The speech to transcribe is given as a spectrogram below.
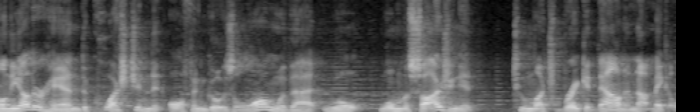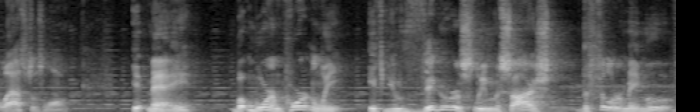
On the other hand, the question that often goes along with that will, will massaging it too much break it down and not make it last as long? It may, but more importantly, if you vigorously massage, the filler may move.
